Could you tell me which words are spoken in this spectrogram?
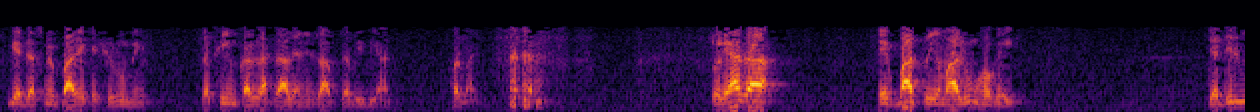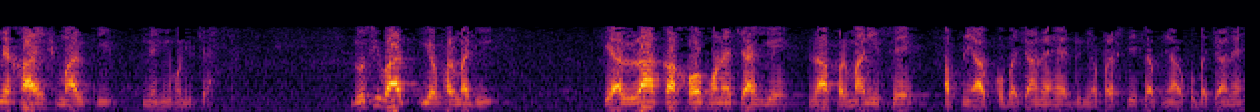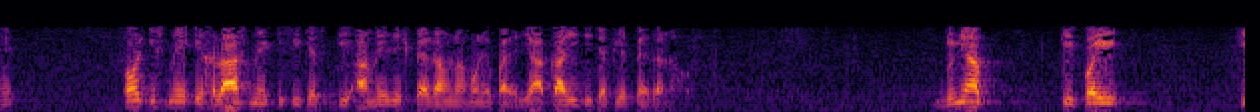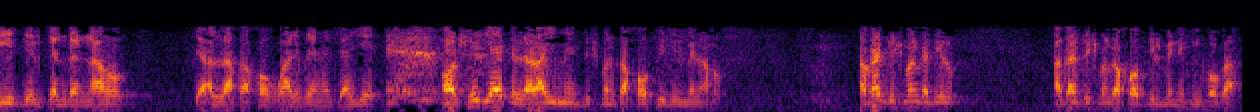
یہ دسویں پارے کے شروع میں تقسیم کا اللہ تعالی نے ضابطہ بھی بیان فرمائی۔ تو لہذا ایک بات تو یہ معلوم ہو گئی کہ دل میں خواہش مال کی نہیں ہونی چاہیے۔ دوسری بات یہ فرما دی کہ اللہ کا خوف ہونا چاہیے، نافرمانی سے اپنے آپ کو بچانا ہے، دنیا پرستی سے اپنے آپ کو بچانا ہے۔ اور اس میں اخلاص میں کسی قسم کی آمیزش پیدا نہ ہونے پائے، یا کاری کی کیفیت پیدا نہ ہو۔ دنیا کی کوئی چیز دل کے اندر نہ ہو کہ اللہ کا خوف غالب رہنا چاہیے، اور پھر یہ ہے کہ لڑائی میں دشمن کا خوف بھی دل میں نہ ہو۔ اگر دشمن کا دل، اگر دشمن کا خوف دل میں نہیں ہوگا،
